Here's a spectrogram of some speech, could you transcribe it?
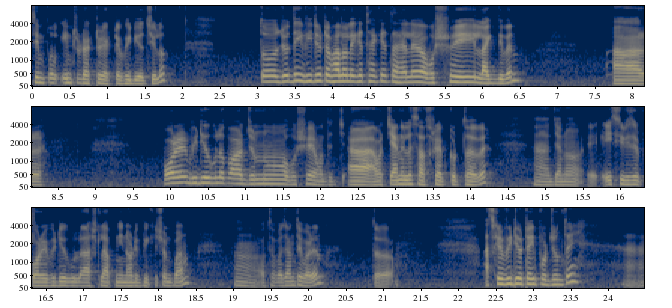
সিম্পল ইন্ট্রোডাক্টরি একটা ভিডিও ছিল। তো যদি ভিডিওটা ভালো লেগে থাকে, তাহলে অবশ্যই লাইক দিবেন। আর পরের ভিডিওগুলো পাওয়ার জন্য অবশ্যই আমাদের আমার চ্যানেলে সাবস্ক্রাইব করতে হবে। যেন এ- এই সিরিজের পরের ভিডিওগুলো আসলে আপনি নোটিফিকেশন পান। হ্যাঁ অথবা জানতে পারেন। তো আজকের ভিডিওটা এই পর্যন্তই। আহ,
